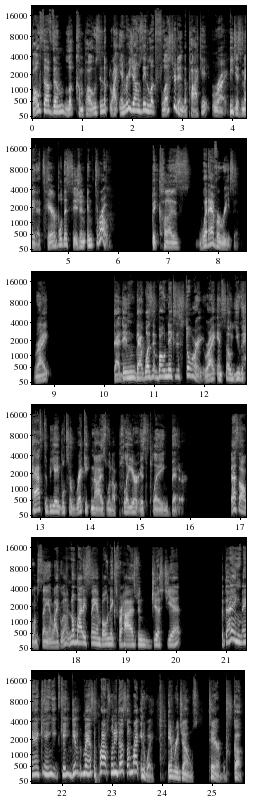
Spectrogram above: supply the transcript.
Both of them look composed in the like Emory Jones didn't look flustered in the pocket. Right. He just made a terrible decision and throw because whatever reason, right? That didn't that wasn't Bo Nix's story, right? And so you have to be able to recognize when a player is playing better. That's all I'm saying. Like, well, nobody's saying Bo Nix for Heisman just yet. But dang, man, can you can you give the man some props when he does something right? Anyway, Emory Jones, terrible. Go.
